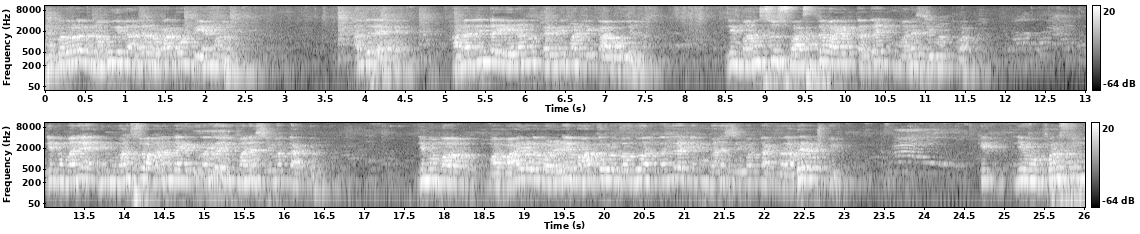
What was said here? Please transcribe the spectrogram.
ಮುಖದೊಳಗೆ ನಮಗಿಲ್ಲ ಅಂದ್ರೆ ರೊಕ್ಕ ತಗೊಂಡು ಏನ್ ಮಾಡೋದು? ಅಂದ್ರೆ ಹಣದಿಂದ ಏನನ್ನು ಖರೀದಿ ಮಾಡ್ಲಿಕ್ಕೆ ಆಗುವುದಿಲ್ಲ. ನಿಮ್ಮ ಮನಸ್ಸು ಸ್ವಾಸ್ಥ್ಯವಾಗಿತ್ತಂದ್ರೆ ನಿಮ್ಮ ಮನೆ ಶ್ರೀಮಂತವಾಗ್ತದೆ. ನಿಮ್ಮ ಮನೆ, ನಿಮ್ಮ ಮನಸ್ಸು ಆನಂದ ಆಗಿರ್ತಂದ್ರೆ ನಿಮ್ಮ ಮನೆ ಶ್ರೀಮಂತ ಆಗ್ತದೆ. ನಿಮ್ಮ ಬಾಯಿಯೊಳಗೆ ಒಳ್ಳೆ ಮಾತುಗಳು ಬಂದು ಅಂತಂದ್ರೆ ನಿಮ್ಮ ಮನೆ ಶ್ರೀಮಂತ ಆಗ್ತದೆ. ಅದೇ ಲಕ್ಷ್ಮಿ. ನೀವು ಪರ್ಸ್ ತುಂಬ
